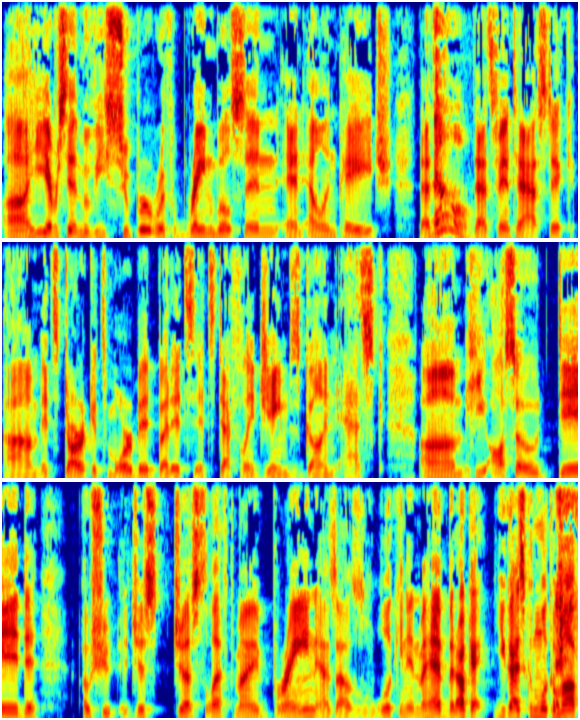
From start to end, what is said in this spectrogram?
Uh, he ever seen that movie Super with Rainn Wilson and Ellen Page? That's No. that's fantastic. Um, it's dark, it's morbid, but it's it's definitely James Gunn esque. Um, he also did. Oh shoot! It just just left my brain as I was looking in my head. But okay, you guys can look him up.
